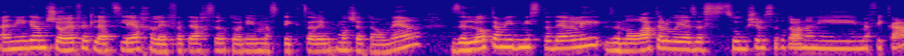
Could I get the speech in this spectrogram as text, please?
אני גם שואפת להצליח לפתח סרטונים מספיק קצרים כמו שאתה אומר, זה לא תמיד מסתדר לי, זה נורא תלוי איזה סוג של סרטון אני מפיקה,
